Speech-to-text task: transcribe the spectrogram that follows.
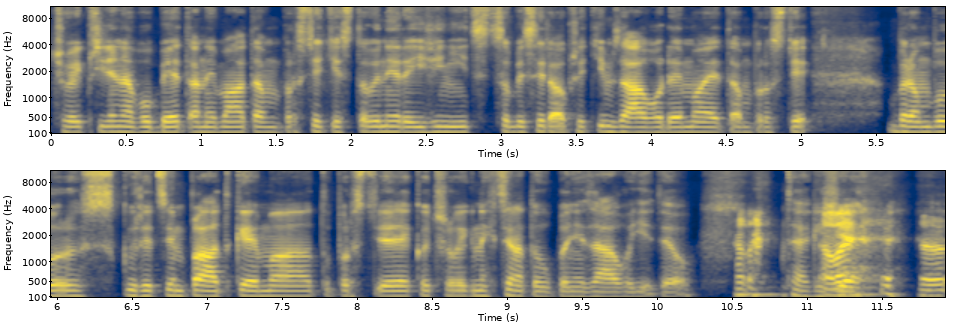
člověk přijde na oběd a nemá tam prostě těstoviny, rejži, nic, co by si dal před tím závodem a je tam prostě brambor s kuřecím plátkem a to prostě jako člověk nechce na to úplně závodit, jo. Ale, Takže... ale eh,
